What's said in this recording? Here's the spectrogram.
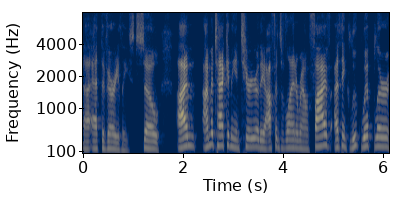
Uh, at the very least. So I'm I'm attacking the interior of the offensive line around five. I think Luke Wypler,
